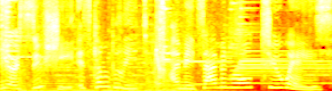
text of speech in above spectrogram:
Your sushi is complete. I made salmon roll two ways.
